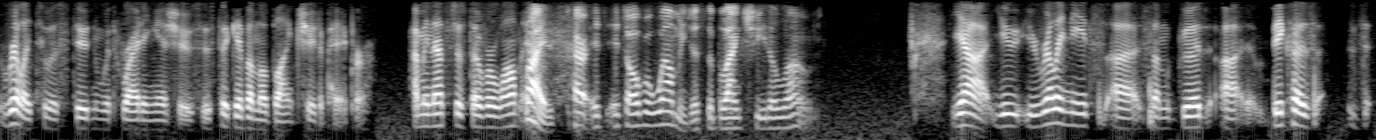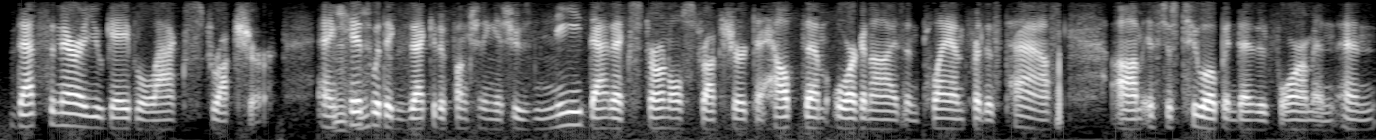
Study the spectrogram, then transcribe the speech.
really to a student with writing issues, is to give them a blank sheet of paper. I mean, that's just overwhelming. Right. It's it's, it's overwhelming. Just the blank sheet alone. Yeah, you you really need uh, some good uh, because th- that scenario you gave lacks structure. And mm-hmm. kids with executive functioning issues need that external structure to help them organize and plan for this task. Um, it's just too open-ended for them, and, and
